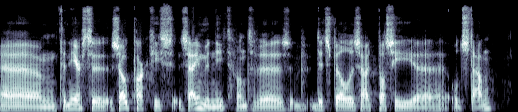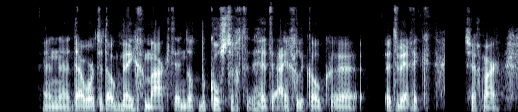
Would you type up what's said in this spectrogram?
Um, ten eerste, zo praktisch zijn we niet, want we, dit spel is uit passie uh, ontstaan. En uh, daar wordt het ook mee gemaakt en dat bekostigt het eigenlijk ook het werk, zeg maar.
